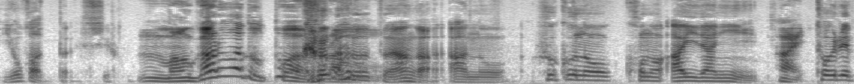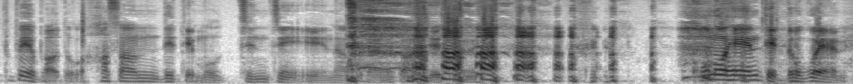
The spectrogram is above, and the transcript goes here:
良かったですよ。うん、まあ、ガルガドットは、ガルガドットはなんか、あの、服のこの間にはい。トイレットペーパーとか挟んでても全然ええな、みたいな感じですよね。この辺ってどこやねん。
